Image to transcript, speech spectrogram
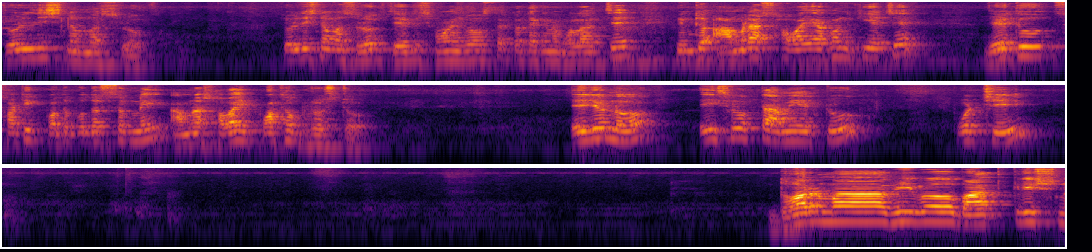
চল্লিশ নম্বর শ্লোক। চল্লিশ নম্বর শ্লোক, যেহেতু সমাজ ব্যবস্থার কথা এখানে বলা হচ্ছে, কিন্তু আমরা সবাই এখন কি হচ্ছে, যেহেতু সঠিক পথপ্রদর্শক নেই, আমরা সবাই পথভ্রষ্ট। এই জন্য এই শ্লোকটা আমি একটু পড়ছি। ধর্মাভিব বাৎকৃষ্ণ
